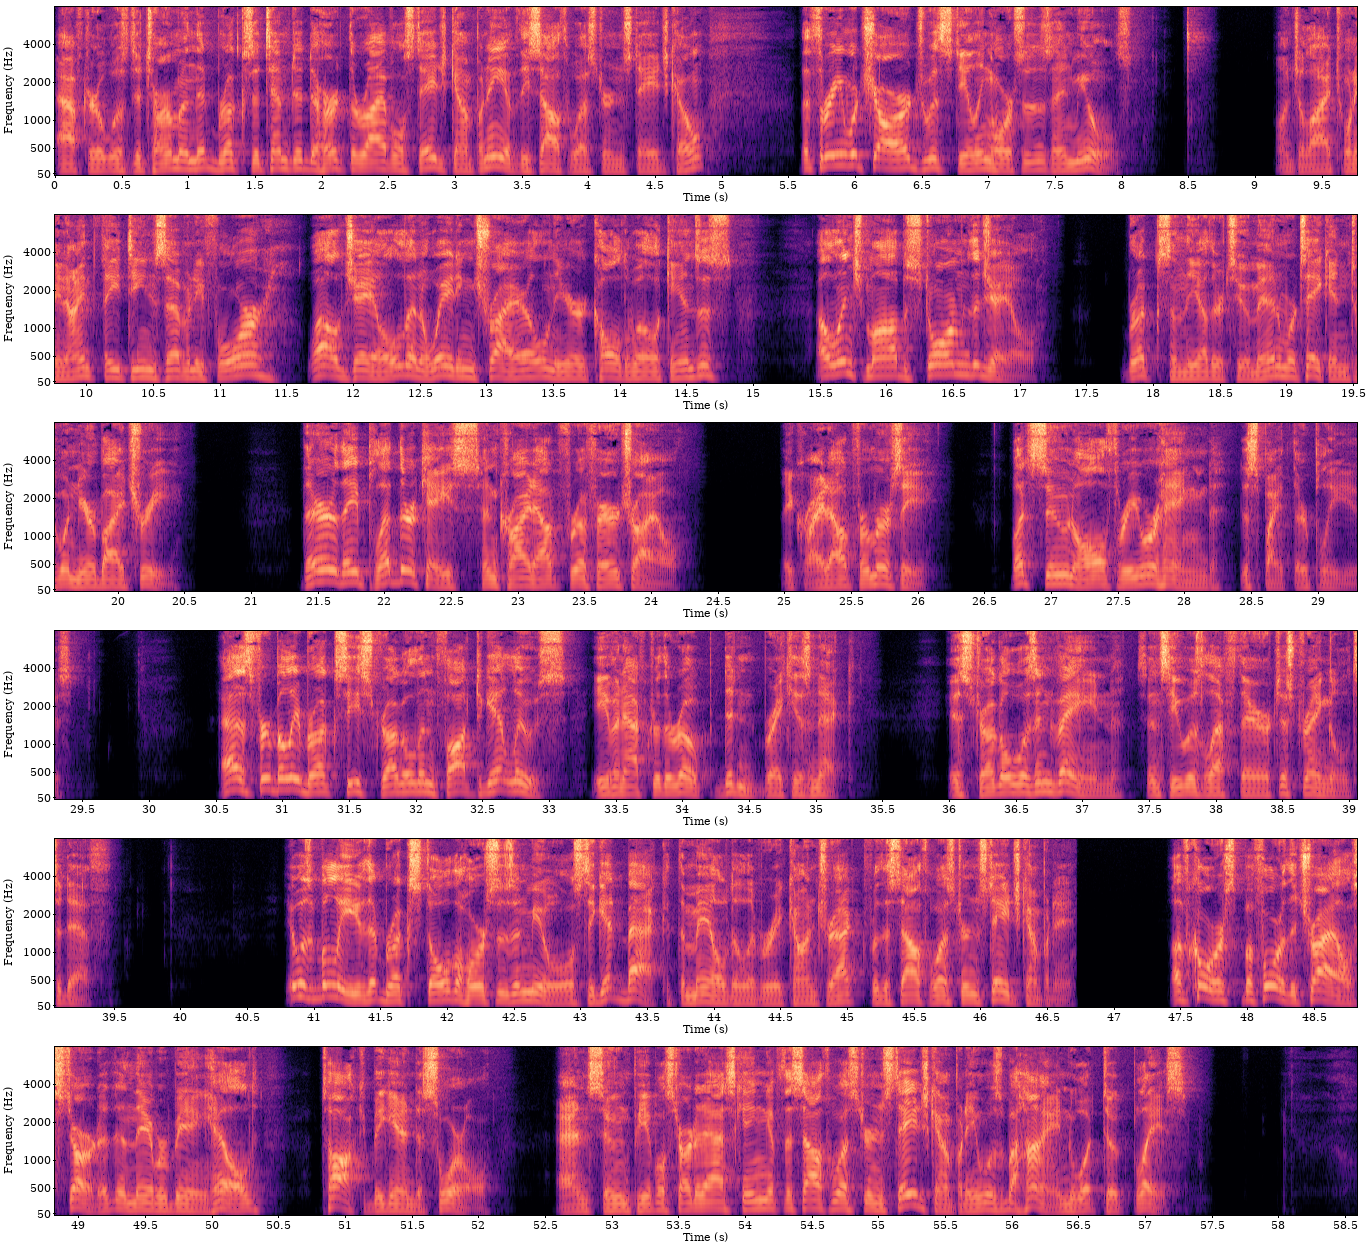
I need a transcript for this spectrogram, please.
after it was determined that Brooks attempted to hurt the rival stage company of the Southwestern Stage Co. The three were charged with stealing horses and mules. On July 29, 1874, while jailed and awaiting trial near Caldwell, Kansas, a lynch mob stormed the jail. Brooks and the other two men were taken to a nearby tree. There they pled their case and cried out for a fair trial. They cried out for mercy, but soon all three were hanged despite their pleas. As for Billy Brooks, he struggled and fought to get loose, even after the rope didn't break his neck. His struggle was in vain, since he was left there to strangle to death. It was believed that Brooks stole the horses and mules to get back at the mail delivery contract for the Southwestern Stage Company. Of course, before the trial started and they were being held, talk began to swirl, and soon people started asking if the Southwestern Stage Company was behind what took place.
